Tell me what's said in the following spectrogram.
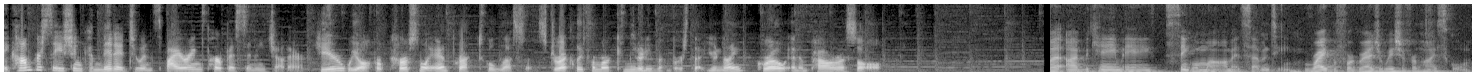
A conversation committed to inspiring purpose in each other. Here, we offer personal and practical lessons directly from our community members that unite, grow, and empower us all. I became a single mom at 17, right before graduation from high school.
